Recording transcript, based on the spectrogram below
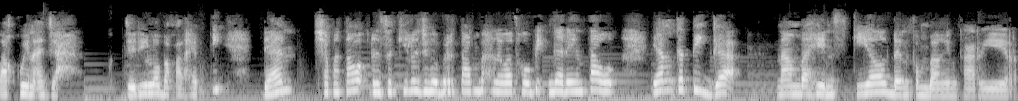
lakuin aja. Jadi lo bakal happy dan siapa tahu rezeki lo juga bertambah lewat hobi. Nggak ada yang tahu. Yang ketiga nambahin skill dan kembangin karir.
